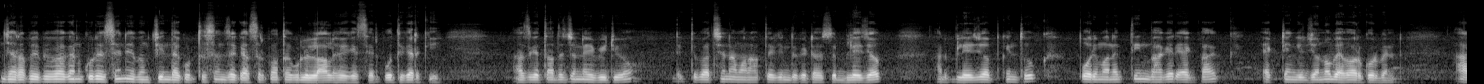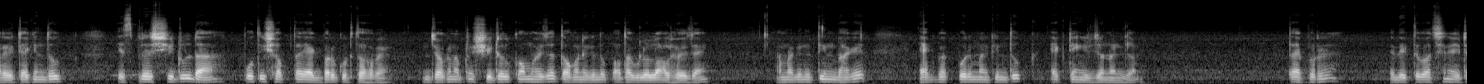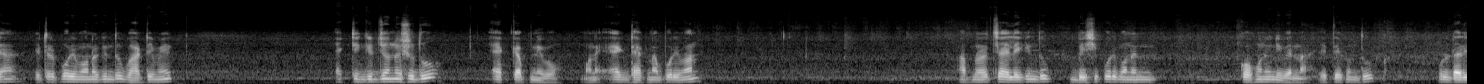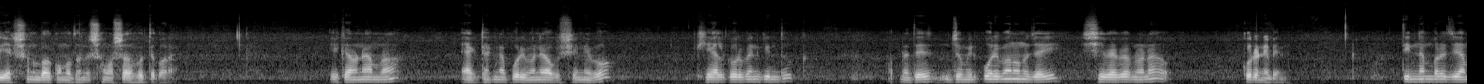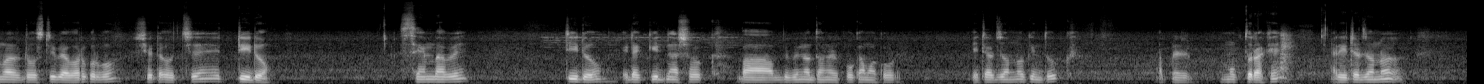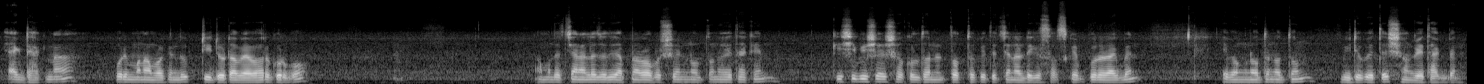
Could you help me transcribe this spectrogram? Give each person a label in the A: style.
A: যারা পেঁপে বাগান করেছেন এবং চিন্তা করতেছেন যে গাছের পাতাগুলো লাল হয়ে গেছে, এর প্রতিকার কী? আজকে তাদের জন্য এই ভিডিও দেখতে পাচ্ছেন আমার হাতে কিন্তু এটা হচ্ছে ব্লেজ অফ আর ব্লেজ অফ কিন্তু পরিমাণের তিন ভাগের এক ভাগ এক ট্যাঙ্কির জন্য ব্যবহার করবেন। আর এটা কিন্তু স্প্রে শিডিউলটা প্রতি সপ্তাহে একবার করতে হবে। যখন আপনি শিডিউল কম হয়ে যায়, তখনই কিন্তু পাতাগুলো লাল হয়ে যায়। আমরা কিন্তু তিন ভাগের এক ভাগ পরিমাণ কিন্তু এক ট্যাঙ্কির জন্য নিলাম। তারপরে দেখতে পাচ্ছেন এটা। এটার পরিমাণও কিন্তু ভাটিমেক এক ট্যাঙ্কির জন্য শুধু এক কাপ নেব মানে এক ঢাকনা পরিমাণ। আপনারা চাইলে কিন্তু বেশি পরিমাণে কখনোই নেবেন না। এতে কিন্তু উল্টা রিয়াকশন বা কোনো ধরনের সমস্যা হতে পারে। এ কারণে আমরা এক ঢাকনা পরিমাণে অবশ্যই নেব। খেয়াল করবেন কিন্তু আপনাদের জমির পরিমাণ অনুযায়ী সেভাবে আপনারা করে নেবেন। তিন নম্বরে যে আমরা ডোজটি ব্যবহার করব, সেটা হচ্ছে টিডো। সেমভাবে টিডো, এটা কীটনাশক বা বিভিন্ন ধরনের পোকামাকড়, এটার জন্য কিন্তু আপনার মুক্ত রাখে। আর এটার জন্য এক ঢাকনা পরিমাণ আমরা কিন্তু টিডোটা ব্যবহার করব। আমাদের চ্যানেলে যদি আপনারা অবশ্যই নতুন হয়ে থাকেন, কৃষি বিষয়ে সকল ধরনের তথ্য পেতে চ্যানেলটিকে সাবস্ক্রাইব করে রাখবেন। এবং নতুন নতুন ভিডিও পেতে সঙ্গে থাকবেন।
